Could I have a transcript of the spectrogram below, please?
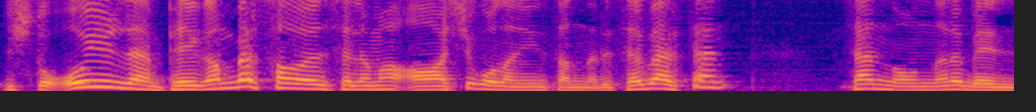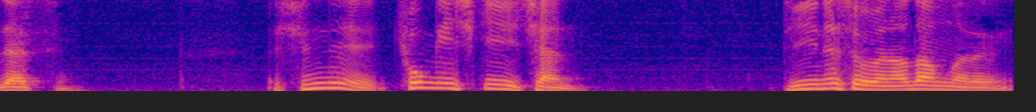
İşte o yüzden Peygamber sallallahu aleyhi ve sellem'e aşık olan insanları seversen sen de onlara benzersin. E şimdi çok içki içen, dine söven adamların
